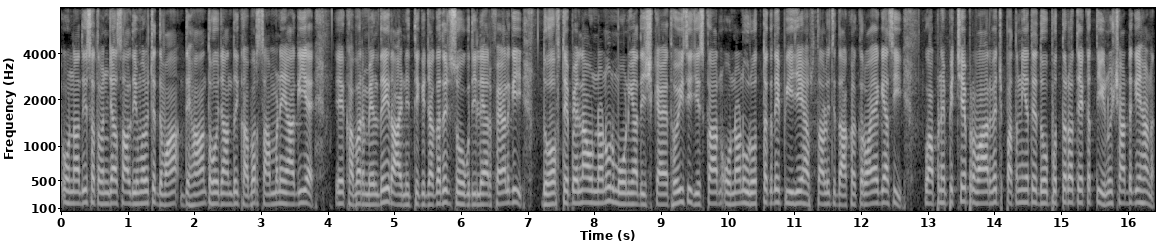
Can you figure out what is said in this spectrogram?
ਉਹਨਾਂ ਦੀ 57 ਸਾਲ ਦੀ ਉਮਰ ਵਿੱਚ ਦਿਵਾ- ਦੇਹਾਂਤ ਹੋ ਜਾਣ ਦੀ ਖਬਰ ਸਾਹਮਣੇ ਆ ਗਈ ਹੈ। ਇਹ ਖਬਰ ਮਿਲਦੇ ਹੀ ਰਾਜਨੀਤਿਕ ਜਗਤ ਵਿੱਚ ਸੋਗ ਦੀ ਲਹਿਰ ਫੈਲ ਗਈ। ਦੋ ਹਫ਼ਤੇ ਪਹਿਲਾਂ ਉਹਨਾਂ ਨੂੰ ਨਮੋਨੀਆ ਦੀ ਸ਼ਿਕਾਇਤ ਹੋਈ ਸੀ, ਜਿਸ ਕਾਰਨ ਉਹਨਾਂ ਨੂੰ ਰੋਹਤਕ ਦੇ ਪੀਜੀ ਹਸਪਤਾਲ ਵਿੱਚ ਦਾਖਲ ਕਰਵਾਇਆ ਗਿਆ ਸੀ। ਉਹ ਆਪਣੇ ਪਿੱਛੇ ਪਰਿਵਾਰ ਵਿੱਚ ਪਤਨੀ ਅਤੇ ਦੋ ਪੁੱਤਰ ਅਤੇ ਇੱਕ ਧੀ ਨੂੰ ਛੱਡ ਗਏ ਹਨ।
